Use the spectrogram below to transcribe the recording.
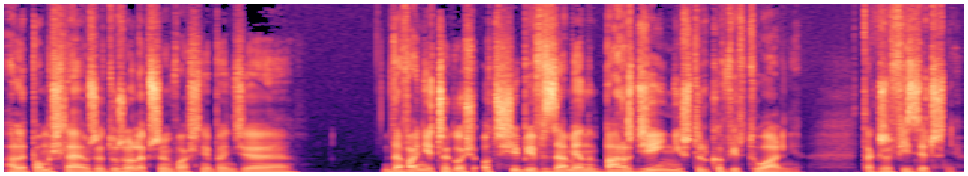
ale pomyślałem, że dużo lepszym właśnie będzie dawanie czegoś od siebie w zamian bardziej niż tylko wirtualnie, także fizycznie.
